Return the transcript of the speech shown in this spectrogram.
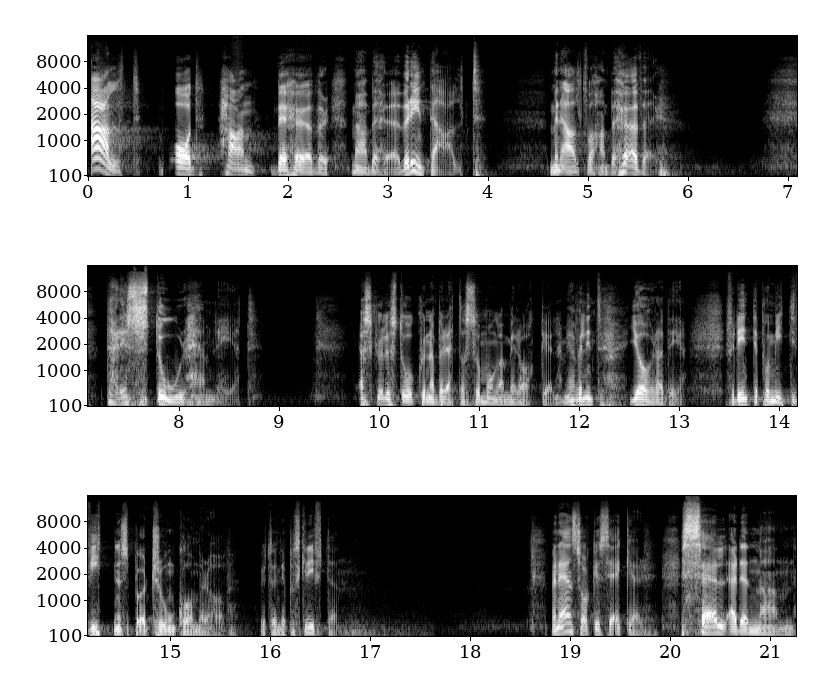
allt vad han behöver. Men han behöver inte allt. Men allt vad han behöver. Det här är en stor hemlighet. Jag skulle stå och kunna berätta så många mirakel, men jag vill inte göra det. För det är inte på mitt vittnesbörd tron kommer av, utan det är på skriften. Men en sak är säker. Säll är den man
